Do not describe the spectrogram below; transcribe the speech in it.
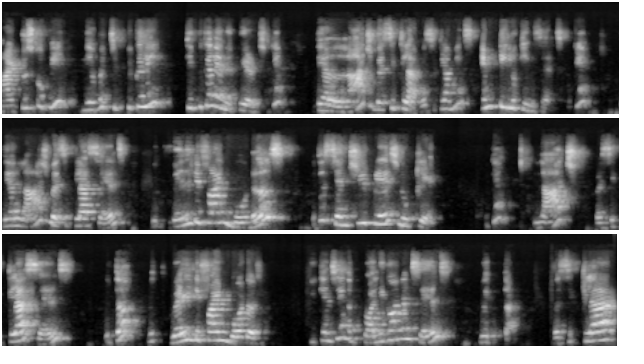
Microscopy, they were typically typical in appearance. Okay. They are large vesicular. Vesicular means empty looking cells. Okay. They are large vesicular cells with well-defined borders with a centrally placed nuclei. Okay. Large vesicular cells with a with well-defined borders. You can see the polygonal cells with the vesicular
